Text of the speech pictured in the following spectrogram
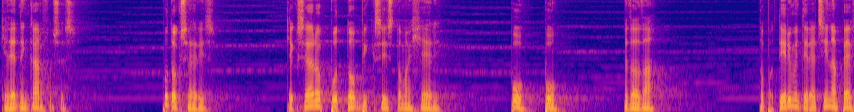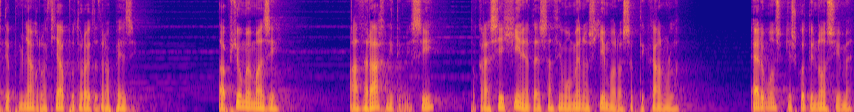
και δεν την κάρφωσες. Πού το ξέρεις; Και ξέρω πού το πήξεις το μαχαίρι. Πού, πού; Εδώ δά. Το ποτήρι με τη ρετσίνα πέφτει από μια γροθιά που τρώει το τραπέζι. Θα πιούμε μαζί. Αδράχνει τη μισή, το κρασί χύνεται σαν θυμωμένος χήμαρο σε πτικάνουλα. Έρμος και σκοτεινός είμαι.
